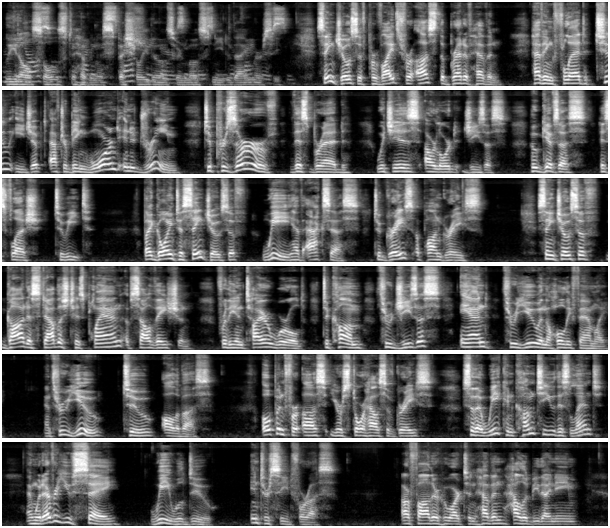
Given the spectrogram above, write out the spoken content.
Lead all souls to heaven, especially those who are in most need of thy mercy. Saint Joseph provides for us the bread of heaven, having fled to Egypt after being warned in a dream to preserve this bread, which is our Lord Jesus, who gives us his flesh to eat. By going to Saint Joseph, we have access to grace upon grace. Saint Joseph, God established his plan of salvation for the entire world to come through Jesus and through you and the Holy Family, and through you to all of us. Open for us your storehouse of grace so that we can come to you this Lent, and whatever you say, we will do. Intercede for us. Our Father who art in heaven, hallowed be thy name.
